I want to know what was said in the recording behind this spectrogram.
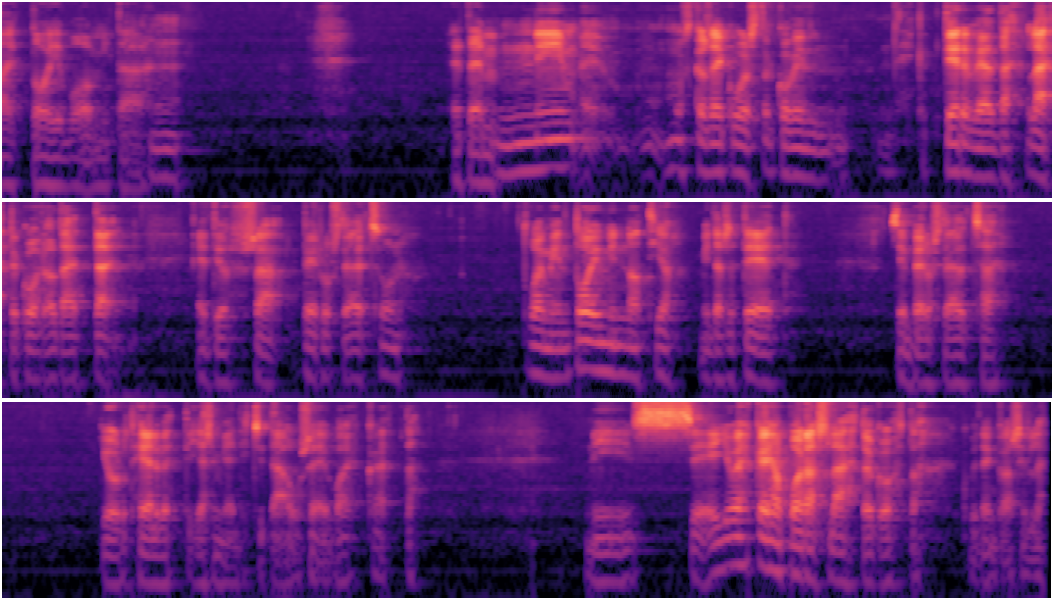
tai toivoa mitään. Mm. Etem... Niin, musta se ei kuulosta kovin ehkä terveeltä lähtökohdalta, että, että jos sä perustelet sun toimin toiminnot ja mitä sä teet sen perusteella, että sä joudut helvettiin ja sä mietit sitä usein vaikka, että niin se ei ole ehkä ihan paras lähtökohta kuitenkaan sille.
